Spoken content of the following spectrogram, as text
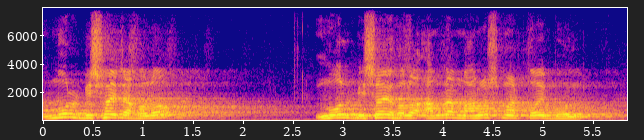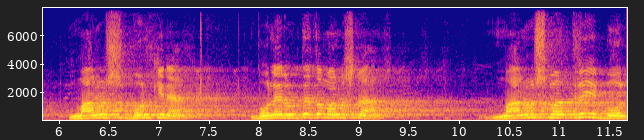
মূল বিষয়টা হলো, মূল বিষয় হলো আমরা মানুষ মাত্রই ভুল। মানুষ ভুল কিনা? ভুলের ঊর্ধ্বে তো মানুষ না। মানুষ মাত্রই ভুল।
